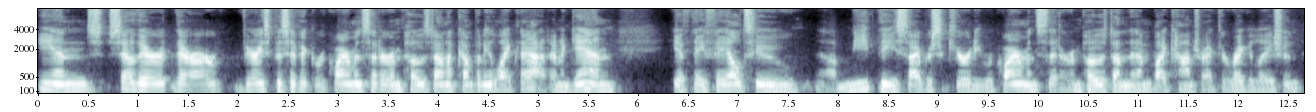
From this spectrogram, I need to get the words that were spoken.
And so there, there are very specific requirements that are imposed on a company like that. And again, if they fail to uh, meet the cybersecurity requirements that are imposed on them by contract or regulation,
